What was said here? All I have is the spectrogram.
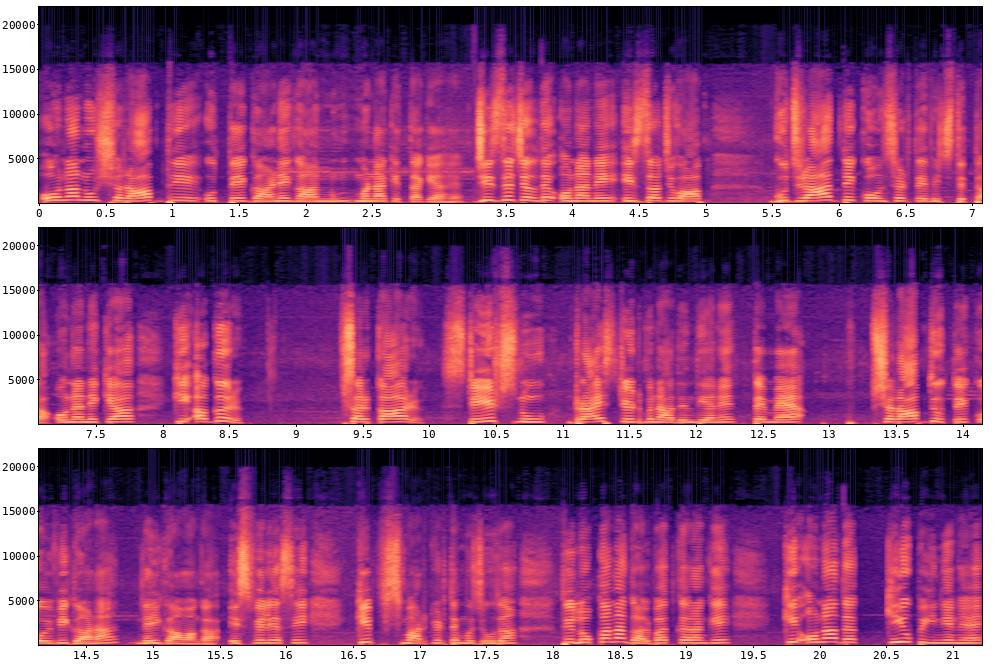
ਉਹਨਾਂ ਨੂੰ ਸ਼ਰਾਬ ਦੇ ਉੱਤੇ ਗਾਣੇ ਗਾਉਣ ਨੂੰ ਮਨਾ ਕੀਤਾ ਗਿਆ ਹੈ। ਜਿਸ ਦੇ ਚਲਦੇ ਉਹਨਾਂ ਨੇ ਇਸ ਦਾ ਜਵਾਬ ਗੁਜਰਾਤ ਦੇ ਕਨਸਰਟ ਦੇ ਵਿੱਚ ਦਿੱਤਾ। ਉਹਨਾਂ ਨੇ ਕਿਹਾ ਕਿ ਅਗਰ ਸਰਕਾਰ ਸਟੇਟਸ ਨੂੰ ਡਰਾਈ ਸਟੇਟ ਬਣਾ ਦਿੰਦੀਆਂ ਨੇ ਤੇ ਮੈਂ ਸ਼ਰਾਬ ਦੇ ਉੱਤੇ ਕੋਈ ਵੀ ਗਾਣਾ ਨਹੀਂ ਗਾਵਾਂਗਾ। ਇਸ ਵੇਲੇ ਅਸੀਂ ਕਿਪਸ ਮਾਰਕੀਟ ਤੇ ਮੌਜੂਦ ਹਾਂ ਤੇ ਲੋਕਾਂ ਨਾਲ ਗੱਲਬਾਤ ਕਰਾਂਗੇ ਕਿ ਉਹਨਾਂ ਦਾ ਕੀ ਓਪੀਨੀਅਨ ਹੈ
